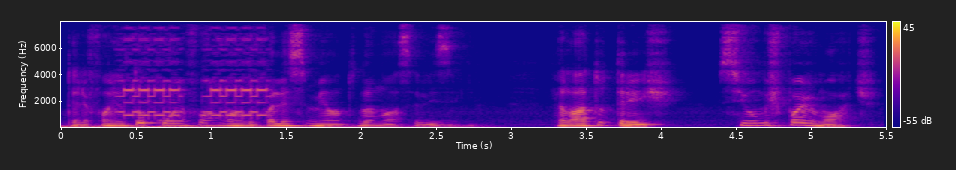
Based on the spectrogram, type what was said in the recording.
o telefone tocou informando o falecimento da nossa vizinha. Relato 3. Ciúmes pós-morte.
